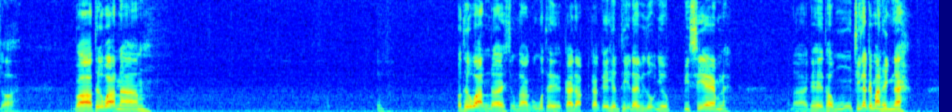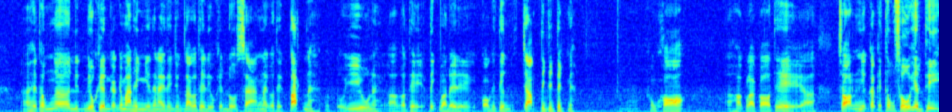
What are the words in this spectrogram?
Rồi. Và thưa các bạn à, Và thưa các bạn, đây chúng ta cũng có thể cài đặt các cái hiển thị đây ví dụ như PCM này. Đấy, cái hệ thống chính là cái màn hình này. À, hệ thống ờ, điều khiển các cái màn hình như thế này thì chúng ta có thể điều khiển độ sáng này, có thể tắt này, tối ưu này, à, có thể tích vào đây để có cái tiếng chạm tịch tịch tịch này. À, không khó. À, hoặc là có thể à, chọn những các cái thông số hiển thị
